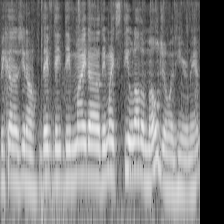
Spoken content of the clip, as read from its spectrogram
because you know they they, they might uh, they might steal all the mojo in here, man.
